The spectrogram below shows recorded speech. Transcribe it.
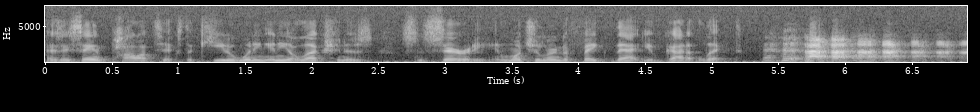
As they say in politics, the key to winning any election is sincerity. And once you learn to fake that, you've got it licked.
